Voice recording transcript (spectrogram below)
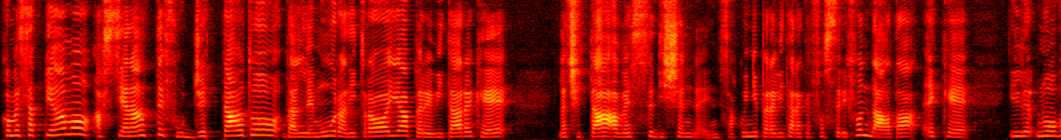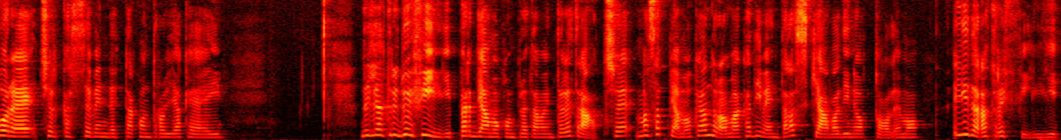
come sappiamo, Astianatte fu gettato dalle mura di Troia per evitare che la città avesse discendenza, quindi per evitare che fosse rifondata e che il nuovo re cercasse vendetta contro gli Achei. Degli altri due figli perdiamo completamente le tracce, ma sappiamo che Andromaca diventa la schiava di Neottolemo e gli darà tre figli,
